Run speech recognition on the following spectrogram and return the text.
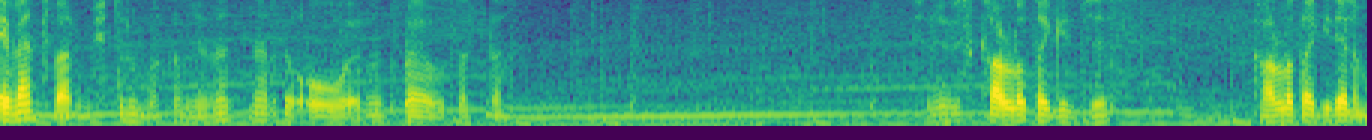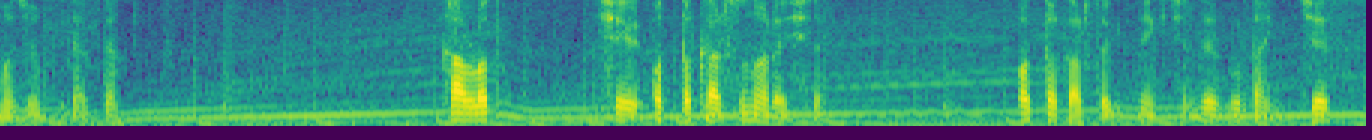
Event varmış. Durun bakalım. Event nerede? Oo, event bayağı uzakta. Şimdi biz Carlot'a gideceğiz. Carlot'a gidelim hocam. Bir dakika. Carlot şey Otto Cars'ın oraya işte. Otto Cars'a gitmek için de buradan gideceğiz.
